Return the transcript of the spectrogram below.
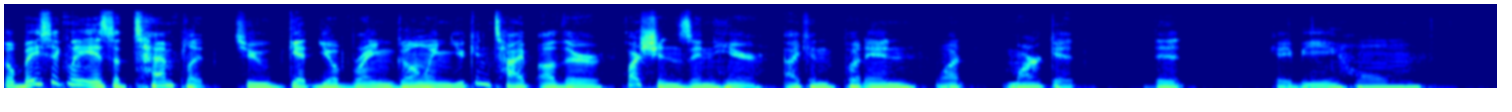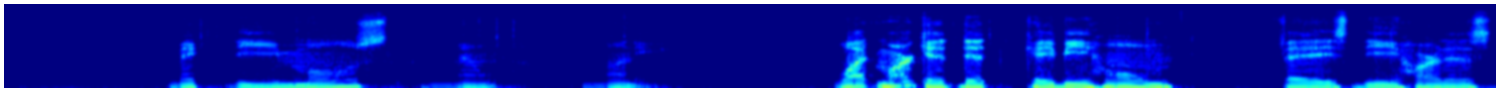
So basically, it's a template to get your brain going. You can type other questions in here. I can put in what market did KB Home make the most amount of money? What market did KB Home face the hardest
